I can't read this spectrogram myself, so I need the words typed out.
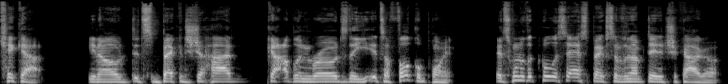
kick out. You know, it's Beckett's Jyhad, Goblin Roads. The, it's a focal point. It's one of the coolest aspects of an updated Chicago.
